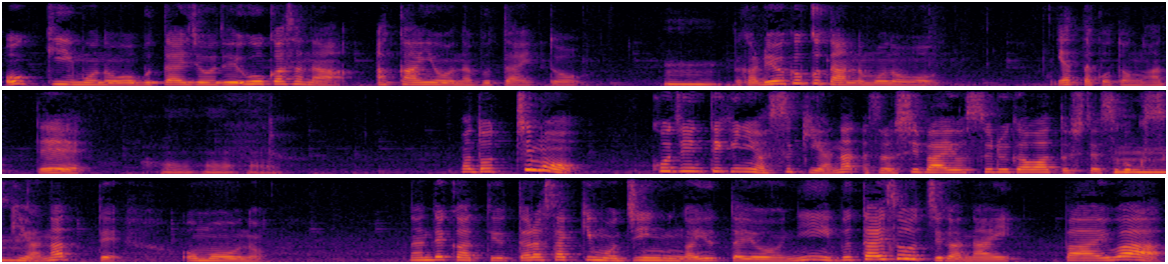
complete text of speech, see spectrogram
大きいものを舞台上で動かさなあかんような舞台とうん。だから両極端なものをやったことがあって、はんはんはんまあ、どっちも個人的には好きやなその芝居をする側としてはすごく好きやなって思うの。なんでかって言ったらさっきもジンが言ったように舞台装置がない場合は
